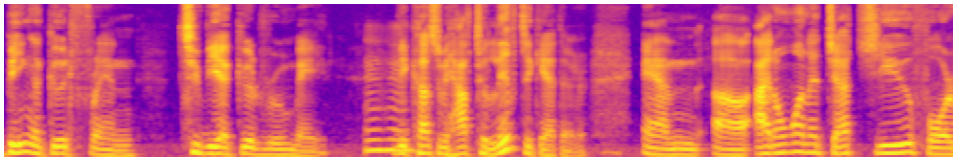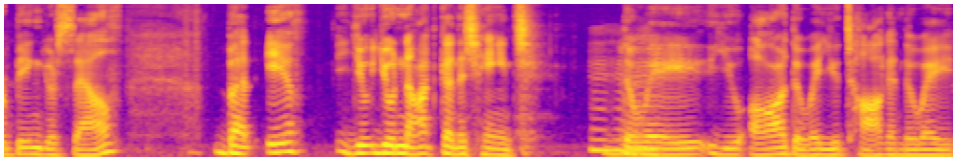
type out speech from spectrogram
being a good friend to be a good roommate. Mm-hmm. Because we have to live together, and uh, I don't want to judge you for being yourself, but if you you're not gonna change, the mm-hmm. way you are, the way you talk, and the way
